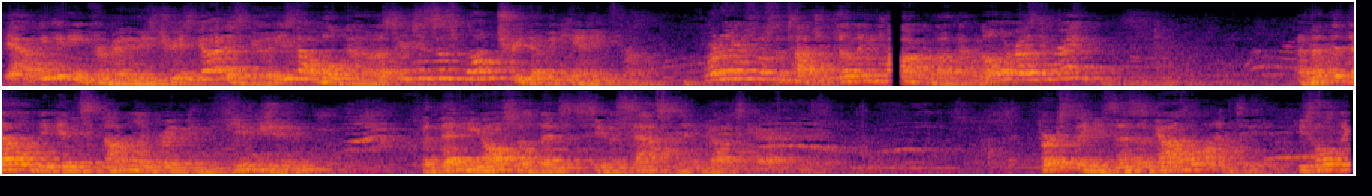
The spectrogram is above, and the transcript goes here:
Yeah, we can eat from any of these trees. God is good. He's not holding out on us. There's just this one tree that we can't eat from. We're not even supposed to touch it. Don't even talk about that. And all the rest are great. And then the devil begins to not only bring confusion, but then he also tends to assassinate God's character. First thing he says is God's lying to you. He's holding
